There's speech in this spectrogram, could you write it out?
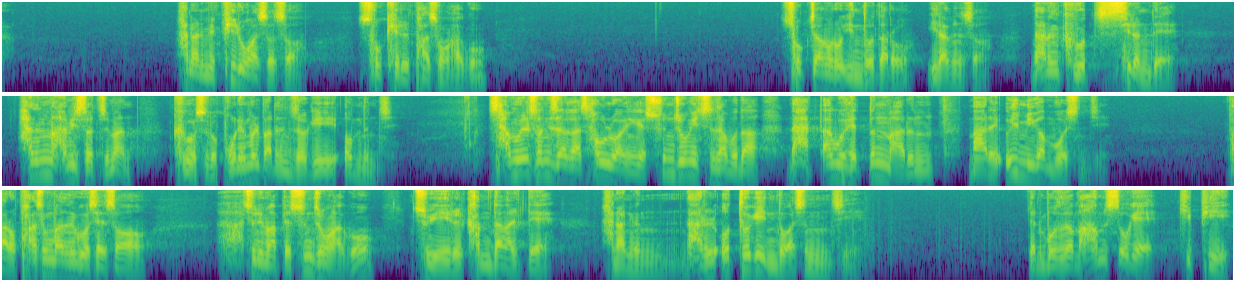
하나님의 필요하셔서 속회를 파송하고 속장으로 인도다로 일하면서 나는 그곳 싫은데 하는 마음이 있었지만 그곳으로 보냄을 받은 적이 없는지 사무엘 선지자가 사울 왕에게 순종의 지사보다 낫다고 했던 말은 말의 의미가 무엇인지 바로 파송받은 곳에서 아, 주님 앞에 순종하고 주의 일을 감당할 때 하나님은 나를 어떻게 인도하셨는지 여러분 모두가 마음속에 깊이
